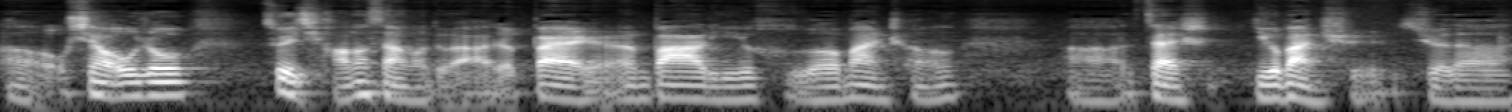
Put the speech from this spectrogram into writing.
呃，现在欧洲最强的三个队啊，就拜仁、巴黎和曼城啊，在一个半区，觉得。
